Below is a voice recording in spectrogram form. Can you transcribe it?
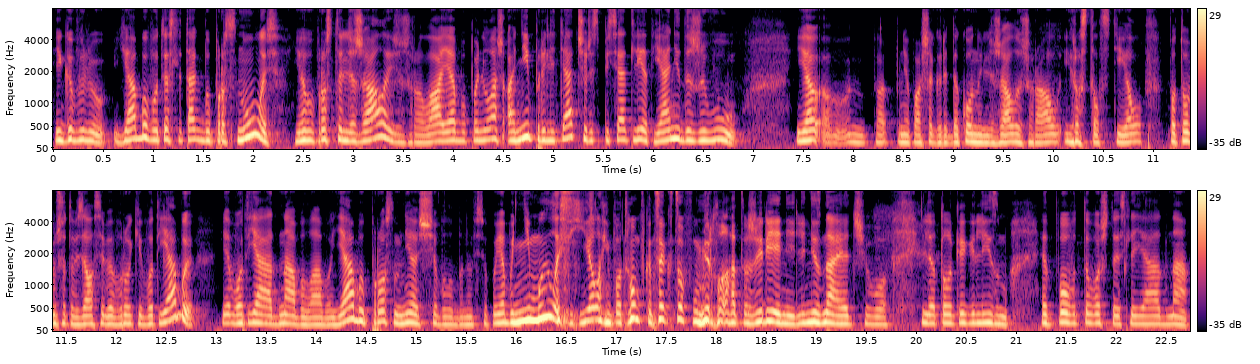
И говорю, я бы вот если так бы проснулась, я бы просто лежала и жрала, я бы поняла, что они прилетят через 50 лет, я не доживу. Я, э, мне Паша говорит, так он и лежал, и жрал, и растолстел, потом что-то взял себя в руки. Вот я бы, я, вот я одна была бы, я бы просто, мне вообще было бы на все, я бы не мылась, ела, и потом в конце концов умерла от ожирения или не знаю от чего, или от алкоголизма. Это по поводу того, что если я одна.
